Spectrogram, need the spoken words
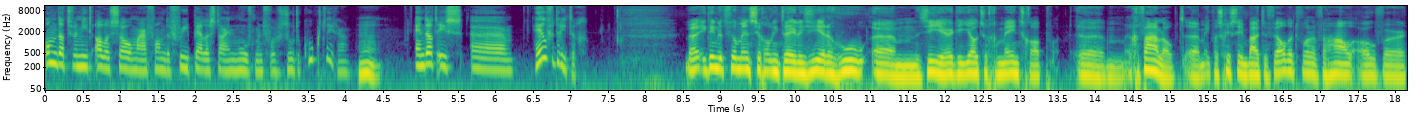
omdat we niet alles zomaar van de Free Palestine Movement voor zoete koek liggen. Hmm. En dat is uh, heel verdrietig. Nou, ik denk dat veel mensen zich ook niet realiseren hoe um, zeer die Joodse gemeenschap um, gevaar loopt. Um, ik was gisteren in Buitenveldert voor een verhaal over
